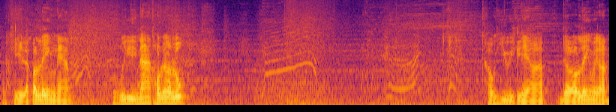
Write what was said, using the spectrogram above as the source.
โอเคแล้วก็เร่งนะครับอุ้ยลีน่าทนได้กับลูกเขาฮิวอีกแล้วครับ เดี๋ยวเราเร่งไปก่อน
